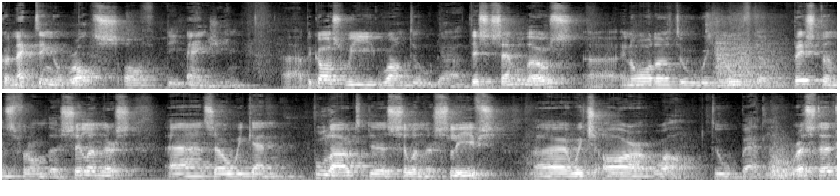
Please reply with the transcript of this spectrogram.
connecting rods of the engine. Uh, because we want to uh, disassemble those uh, in order to remove the pistons from the cylinders. And so we can pull out the cylinder sleeves uh, which are well too badly rusted.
